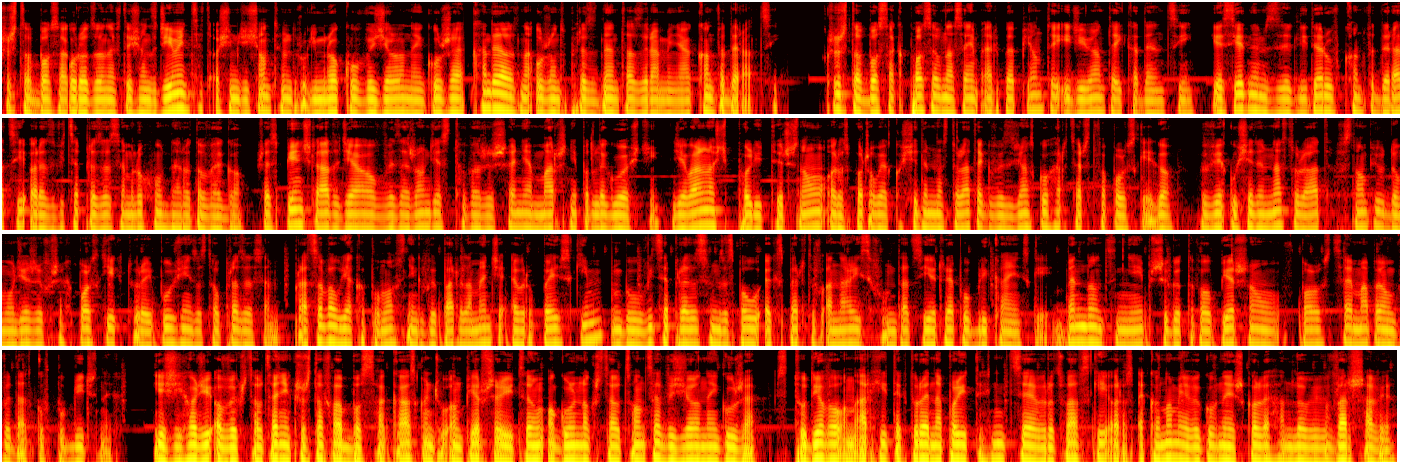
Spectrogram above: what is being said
Krzysztof Bosak, urodzony w 1982 roku w Zielonej Górze, kandydat na urząd prezydenta z ramienia Konfederacji. Krzysztof Bosak, poseł na Sejm RP 5 i 9 kadencji, jest jednym z liderów Konfederacji oraz wiceprezesem Ruchu Narodowego. Przez 5 lat działał w zarządzie Stowarzyszenia Marsz Niepodległości. Działalność polityczną rozpoczął jako 17-latek w Związku Harcerstwa Polskiego. W wieku 17 lat wstąpił do Młodzieży Wszechpolskiej, której później został prezesem. Pracował jako pomocnik w Parlamencie Europejskim, był wiceprezesem zespołu ekspertów analiz Fundacji Republikańskiej. Będąc niej przygotował pierwszą w Polsce mapę wydatków publicznych. Jeśli chodzi o wykształcenie Krzysztofa Bosaka, skończył on pierwsze liceum ogólnokształcące w Zielonej Górze. Studiował on architekturę na Politechnice Wrocławskiej oraz ekonomię w Głównej Szkole Handlowej w Warszawie.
